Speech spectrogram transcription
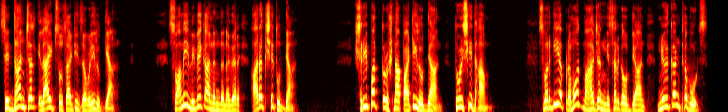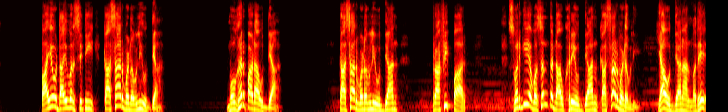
सिद्धांचल इलाइट सोसायटी जवळील उद्यान. स्वामी विवेकानंद नगर आरक्षित उद्यान. श्रीपत कृष्णा पाटील उद्यान तुळशीधाम. स्वर्गीय प्रमोद महाजन निसर्ग उद्यान निळकंठ वुड्स बायोडायव्हर्सिटी कासार वडवली उद्यान. मोघरपाडा उद्यान. कासार वडवली उद्यान ट्रॅफिक पार्क स्वर्गीय वसंत डावखरे उद्यान कासार वडवली. या उद्यानांमध्ये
